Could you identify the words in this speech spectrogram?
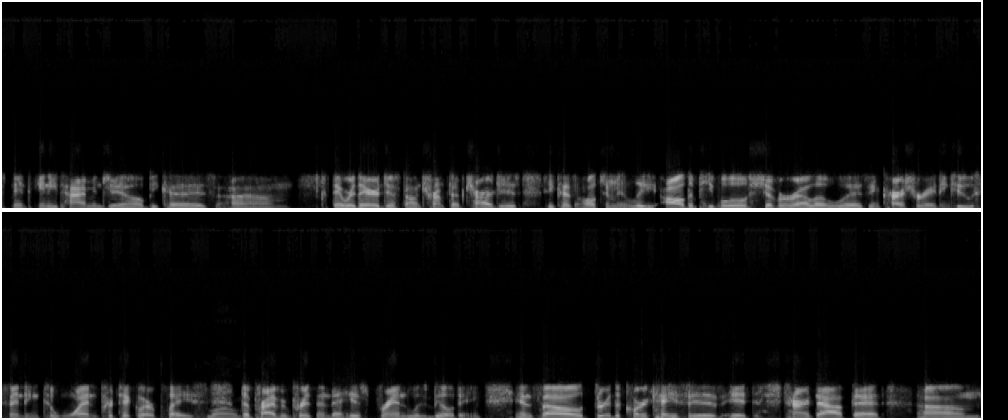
spent any time in jail because um, they were there just on trumped up charges. Because ultimately, all the people Ciavarella was incarcerating, he was sending to one particular place, wow. the private prison that his friend was building. And so, through the court cases, it turned out that. Um,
